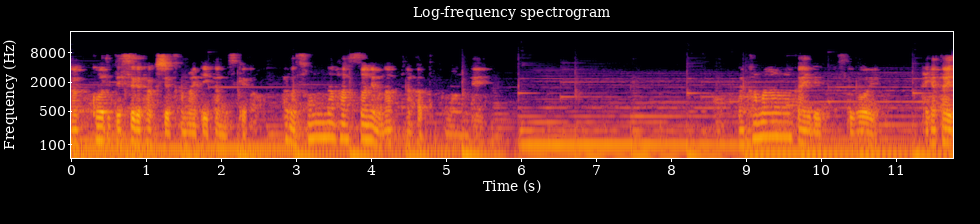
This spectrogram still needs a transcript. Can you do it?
学校出てすぐタクシーを捕まえていたんですけど、多分そんな発想にもなってなかったと思うんで、仲間がいるってすごいありがたい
